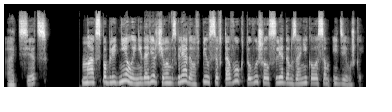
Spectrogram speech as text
«Отец?» Макс побледнел и недоверчивым взглядом впился в того, кто вышел следом за Николасом и девушкой.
